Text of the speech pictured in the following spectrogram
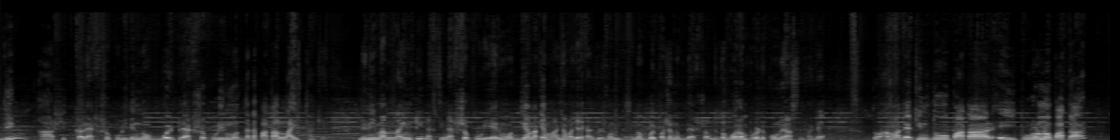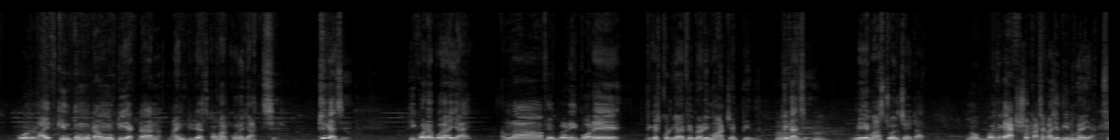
দিন আর শীতকালে একশো কুড়ি দিন। নব্বই টু একশো কুড়ির মধ্যে একটা পাতার লাইফ থাকে। মিনিমাম নাইনটি ম্যাক্সিমাম একশো কুড়ি। এর মধ্যে আমাকে মাঝামাঝি একটা ক্যালকুলেশন নিতে হবে নব্বই, পঁচানব্বই, একশো, যত গরম পুরো একটু কমে আসতে থাকে। তো আমাদের কিন্তু পাতার এই পুরনো পাতা, ওর লাইফ কিন্তু মোটামুটি একটা নাইনটি ডেজ কভার করে যাচ্ছে। ঠিক আছে? কি করে বোঝা যায়? আমরা ফেব্রুয়ারির পরে থেকে করি ফেব্রুয়ারি মার্চ এপ্রিল ঠিক আছে? মে মাস চলছে এটা নব্বই থেকে একশোর কাছাকাছি দিন হয়ে যাচ্ছে।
